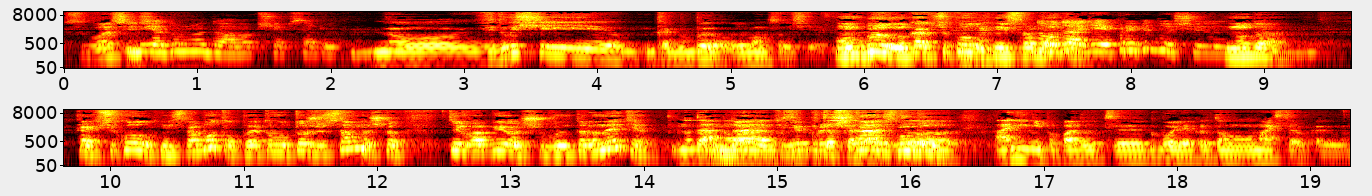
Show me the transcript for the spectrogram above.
Согласись. я думаю, да, вообще абсолютно. Но ведущий как бы был в любом случае. Он был, но как психолог не сработал. Ну да, я и про ведущую. Ну да. как психолог не сработал, поэтому то же самое, что ты вобьешь в интернете, Ну да, но Да, а и тебе кто сказал, прочитают что Google. они не попадут э, к более крутому мастеру, как бы.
